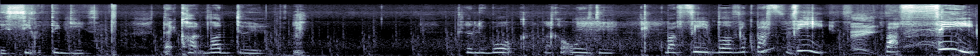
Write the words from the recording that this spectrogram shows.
These secret thingies that can't run through. Can only walk like I always do. My feet, bro. Look at my feet. My feet.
